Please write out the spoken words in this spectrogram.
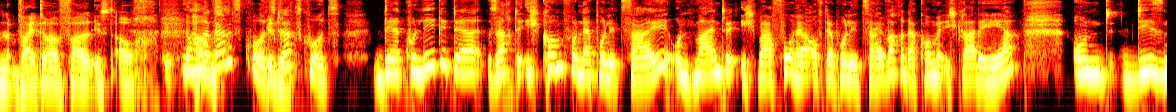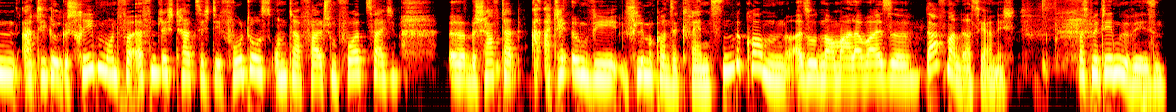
ein weiterer Fall ist auch. Noch mal ganz kurz, Bitte. ganz kurz. Der Kollege, der sagte, ich komme von der Polizei und meinte, ich war vorher auf der Polizeiwache, da komme ich gerade her. Und diesen Artikel geschrieben und veröffentlicht hat, sich die Fotos unter falschem Vorzeichen äh, beschafft hat, hat er irgendwie schlimme Konsequenzen bekommen. Also normalerweise darf man das ja nicht. Was mit dem gewesen?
